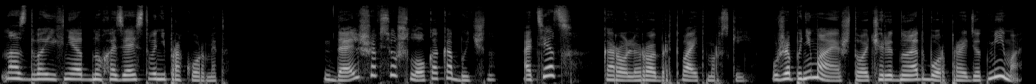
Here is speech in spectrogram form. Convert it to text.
Нас двоих ни одно хозяйство не прокормит. Дальше все шло как обычно. Отец, король Роберт Вайтморский, уже понимая, что очередной отбор пройдет мимо,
